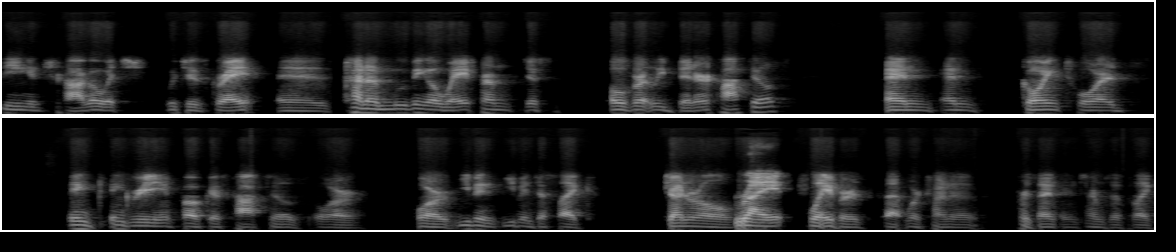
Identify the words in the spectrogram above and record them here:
seeing in Chicago, which which is great, is kind of moving away from just overtly bitter cocktails and and going towards in, ingredient focused cocktails or or even even just like general right flavors that we're trying to present in terms of like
